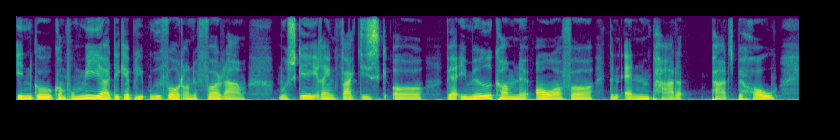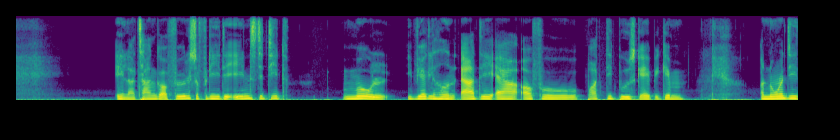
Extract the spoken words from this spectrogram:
indgå kompromiser, det kan blive udfordrende for dig, måske rent faktisk at være imødekommende over for den anden part, parts behov eller tanker og følelser, fordi det eneste dit mål i virkeligheden er, det er at få bragt dit budskab igennem. Og nogle af de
